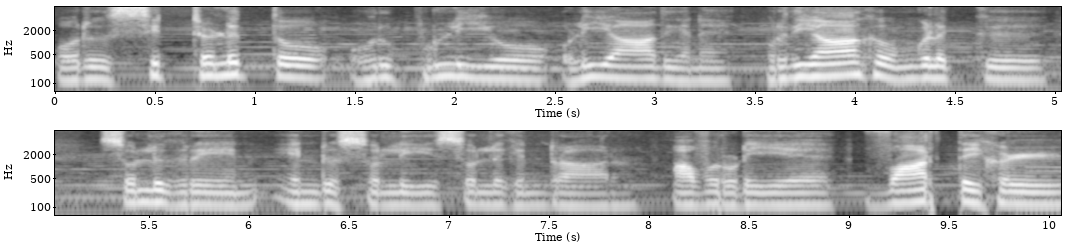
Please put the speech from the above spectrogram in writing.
ஒரு சிற்றெழுத்தோ ஒரு புள்ளியோ ஒளியாது என உறுதியாக உங்களுக்கு சொல்லுகிறேன் என்று சொல்லி சொல்லுகின்றார். அவருடைய வார்த்தைகள்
